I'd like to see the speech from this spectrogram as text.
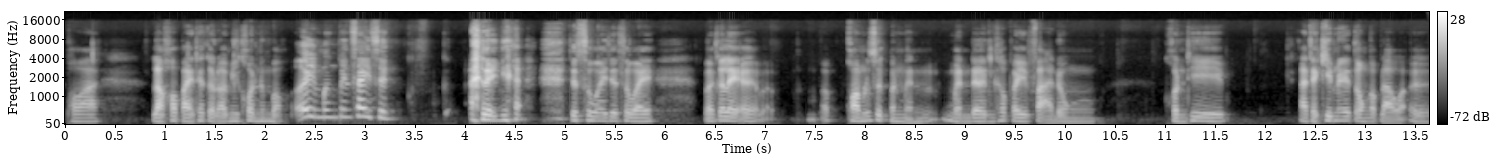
เพราะว่าเราเข้าไปถ้าเกิดว่ามีคนนึงบอก เอ้ยมึงเป็นไส้ศึก อะไรเงี้ยจะซวยจะซวย มันก็เลยเออแบบ ความรู้สึกมันเหมือนเหมือนเดินเข้าไปฝ่าดงคนที่อาจจะคิดไม่ได้ตรงกับเราอะเออ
